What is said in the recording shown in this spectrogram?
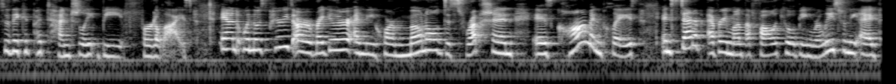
so they could potentially be fertilized. And when those periods are irregular and the hormonal disruption is commonplace, instead of every month a follicle being released from the egg,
